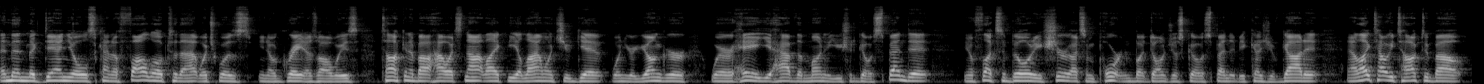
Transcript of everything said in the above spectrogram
And then McDaniel's kind of follow up to that, which was, you know, great as always, talking about how it's not like the allowance you get when you're younger, where, hey, you have the money, you should go spend it. You know, flexibility, sure, that's important, but don't just go spend it because you've got it. And I liked how he talked about,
